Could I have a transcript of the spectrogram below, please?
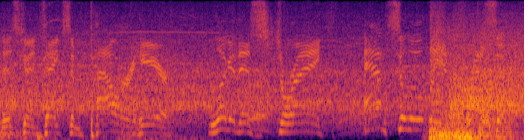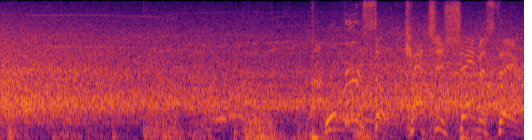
This is going to take some power here. Look at this strength. Absolutely impressive. Reversal. Catches Sheamus there.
